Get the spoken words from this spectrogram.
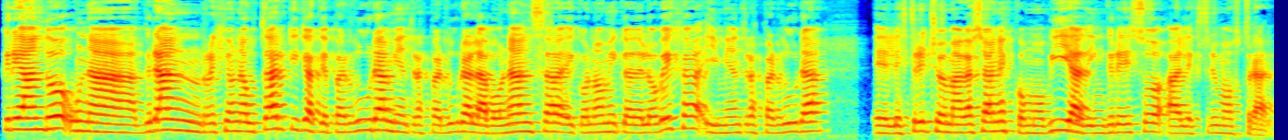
creando una gran región autárquica que perdura mientras perdura la bonanza económica de la oveja y mientras perdura el estrecho de Magallanes como vía de ingreso al extremo austral.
